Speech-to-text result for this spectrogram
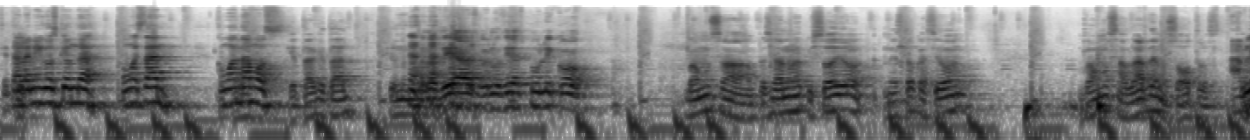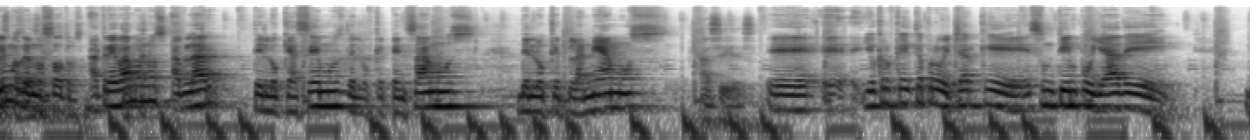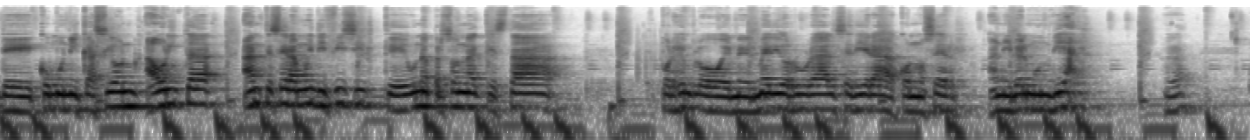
¿Qué tal amigos? ¿Qué onda? ¿Cómo están? ¿Cómo andamos? ¿Qué tal? ¿Qué tal? ¿Qué onda, mi Buenos días, buenos días público. Vamos a empezar un nuevo episodio. En esta ocasión vamos a hablar de nosotros. ¿Qué Hablemos de nosotros. Atrevámonos a hablar de lo que hacemos, de lo que pensamos, de lo que planeamos. Así es. Eh, eh, yo creo que hay que aprovechar que es un tiempo ya de, de comunicación. Ahorita, antes era muy difícil que una persona que está, por ejemplo, en el medio rural se diera a conocer a nivel mundial. ¿verdad?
